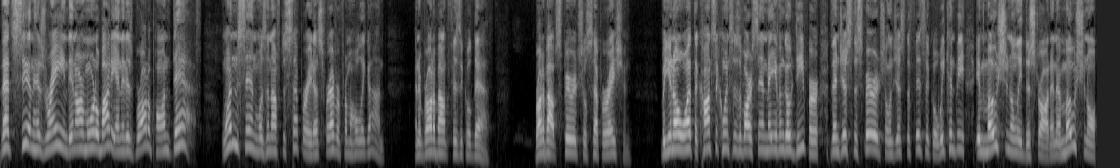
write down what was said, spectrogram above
That sin has reigned in our mortal body and it has brought upon death. One sin was enough to separate us forever from a holy God, and it brought about physical death, brought about spiritual separation. But you know what? The consequences of our sin may even go deeper than just the spiritual and just the physical. We can be emotionally distraught, and emotional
